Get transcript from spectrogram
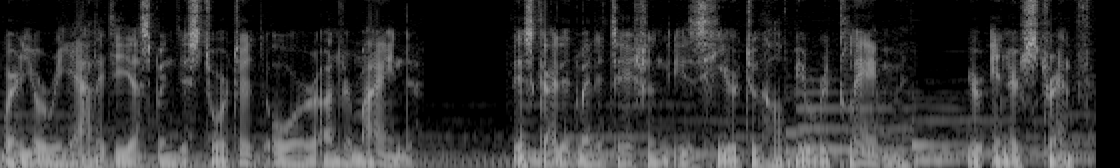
where your reality has been distorted or undermined, this guided meditation is here to help you reclaim your inner strength,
